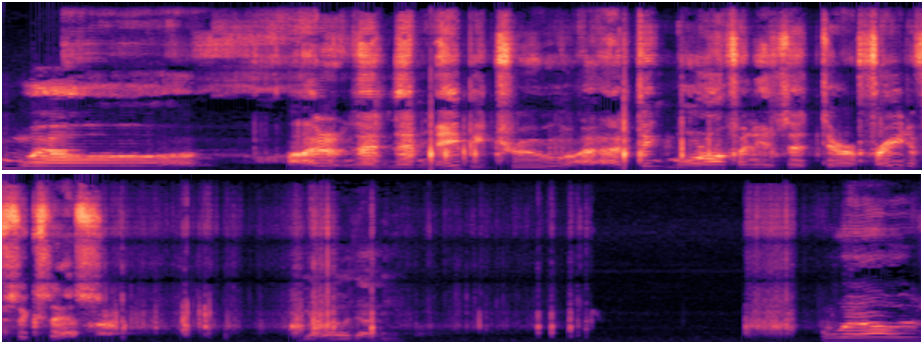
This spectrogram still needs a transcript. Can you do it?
Well, I don't. That that may be true. I, I think more often is that they're afraid of success. Yeah, why would that be? Well,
